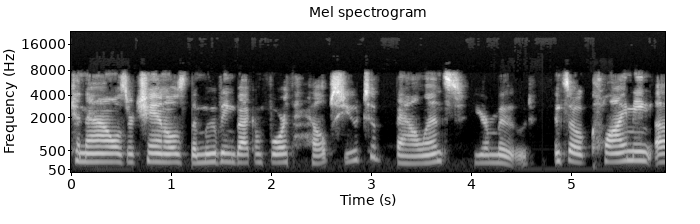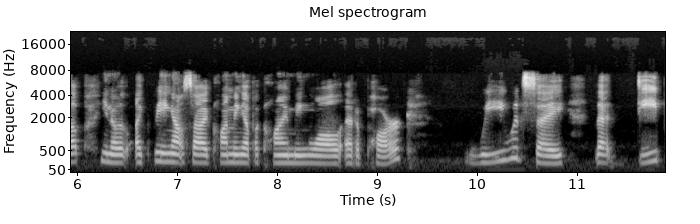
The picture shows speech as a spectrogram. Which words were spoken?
canals or channels, the moving back and forth helps you to balance your mood. And so, climbing up, you know, like being outside, climbing up a climbing wall at a park, we would say that deep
